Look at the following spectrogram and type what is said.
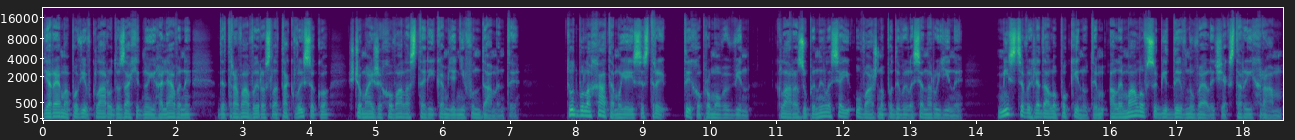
Ярема повів Клару до західної галявини, де трава виросла так високо, що майже ховала старі кам'яні фундаменти. Тут була хата моєї сестри, тихо промовив він. Клара зупинилася і уважно подивилася на руїни. Місце виглядало покинутим, але мало в собі дивну велич, як старий храм.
